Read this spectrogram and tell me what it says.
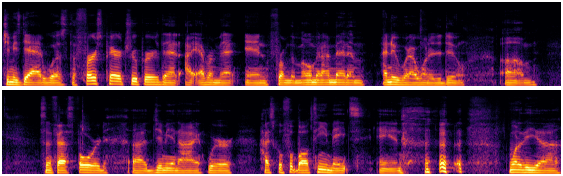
Jimmy's dad was the first paratrooper that I ever met, and from the moment I met him, I knew what I wanted to do. Um, so fast forward, uh, Jimmy and I were high school football teammates, and one of the uh,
